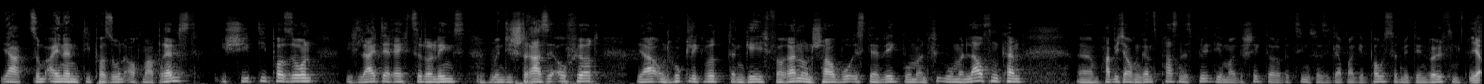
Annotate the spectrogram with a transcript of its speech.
ja zum einen die Person auch mal bremst. Ich schiebe die Person, ich leite rechts oder links. Mhm. Wenn die Straße aufhört, ja, und hucklig wird, dann gehe ich voran und schaue, wo ist der Weg, wo man, wo man laufen kann. Äh, Habe ich auch ein ganz passendes Bild dir mal geschickt oder beziehungsweise, ich glaube, mal gepostet mit den Wölfen. Ja,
